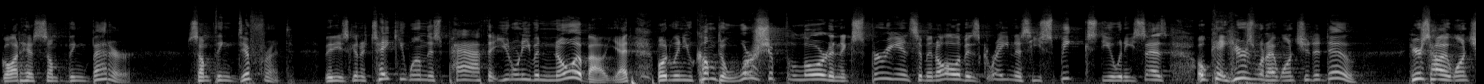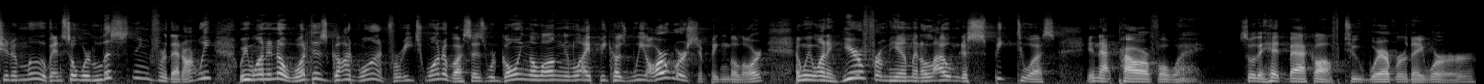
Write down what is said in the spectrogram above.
God has something better, something different that He's going to take you on this path that you don't even know about yet. But when you come to worship the Lord and experience Him in all of His greatness, He speaks to you and He says, Okay, here's what I want you to do. Here's how I want you to move. And so we're listening for that, aren't we? We want to know what does God want for each one of us as we're going along in life because we are worshiping the Lord and we want to hear from him and allow him to speak to us in that powerful way. So they head back off to wherever they were,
